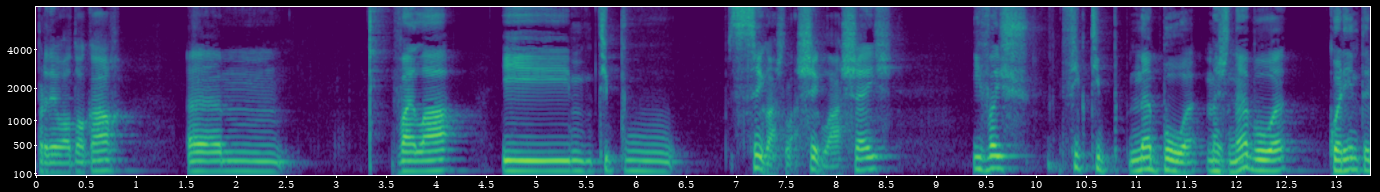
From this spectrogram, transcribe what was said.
perder o autocarro. Hum, vai lá e tipo chego lá, chego lá às 6 e vejo, fico tipo na boa, mas na boa, 40,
